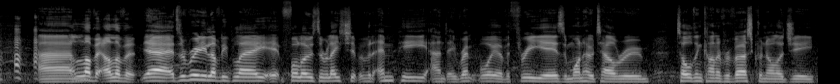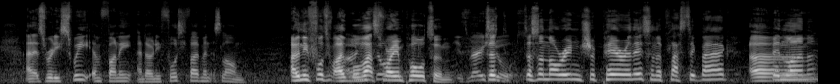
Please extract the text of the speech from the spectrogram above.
I love it. I love it. Yeah, it's a really lovely play. It follows the relationship of an MP and a rent boy over three years in one hotel room, told in kind of reverse chronology, and it's really sweet and funny, and only 45 minutes long. Only 45. well, that's very important. It's very does, short. Does an orange appear in this in a plastic bag? Bin liner?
